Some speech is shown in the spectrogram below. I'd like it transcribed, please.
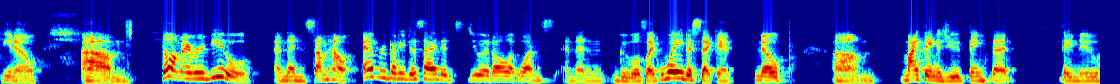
you know, um, fill out my review. And then somehow everybody decided to do it all at once. And then Google's like, wait a second, nope. Um, my thing is you'd think that they knew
